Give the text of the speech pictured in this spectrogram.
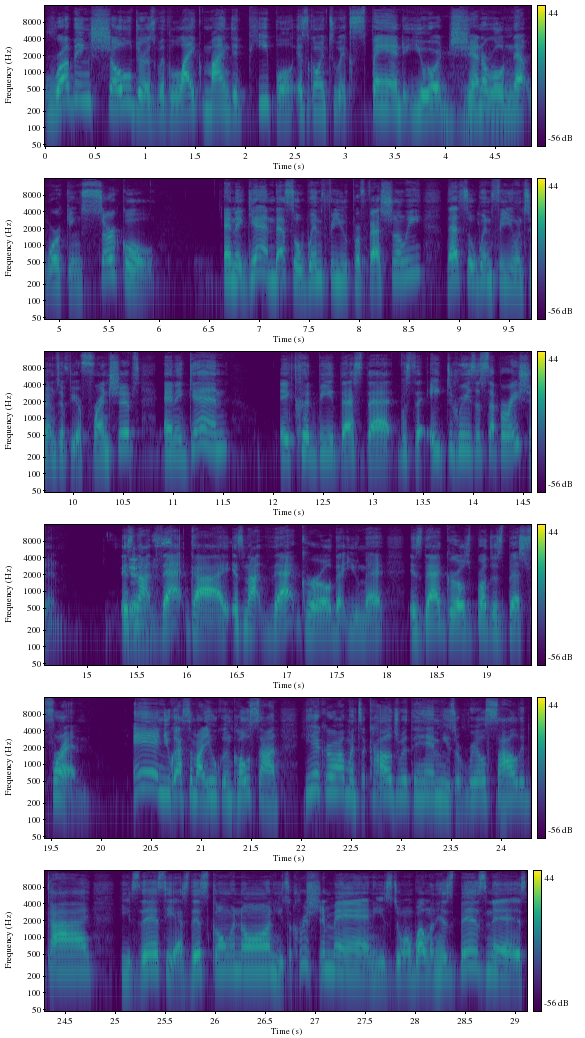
Rubbing shoulders with like minded people is going to expand your general mm. networking circle. And again, that's a win for you professionally. That's a win for you in terms of your friendships. And again, it could be that's that, what's the eight degrees of separation? It's not that guy, it's not that girl that you met, it's that girl's brother's best friend. And you got somebody who can co-sign, yeah, girl, I went to college with him. He's a real solid guy. He's this, he has this going on. He's a Christian man. He's doing well in his business.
